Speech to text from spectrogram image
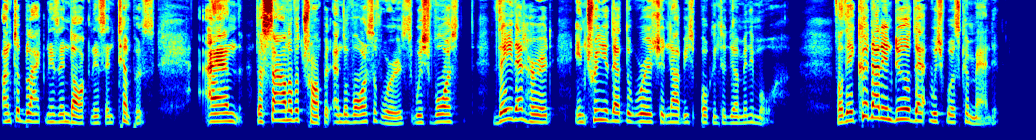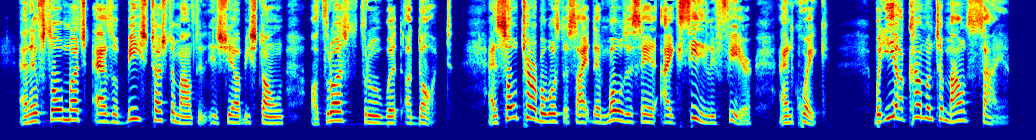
unto blackness and darkness and tempest, and the sound of a trumpet and the voice of words, which voice they that heard entreated that the words should not be spoken to them any more. For they could not endure that which was commanded. And if so much as a beast touch the mountain, it shall be stoned or thrust through with a dart. And so terrible was the sight that Moses said, I exceedingly fear and quake. But ye are come unto Mount Zion,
